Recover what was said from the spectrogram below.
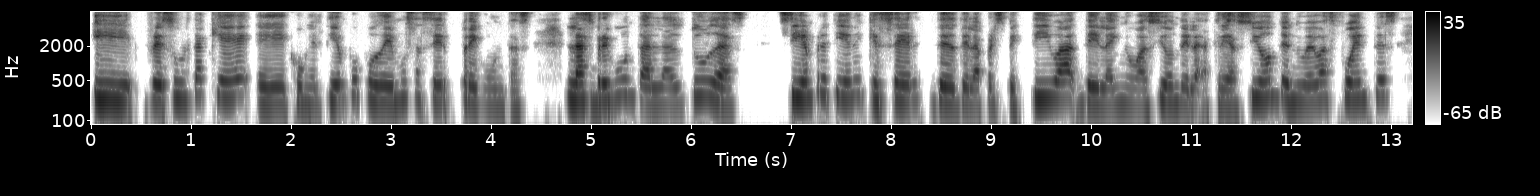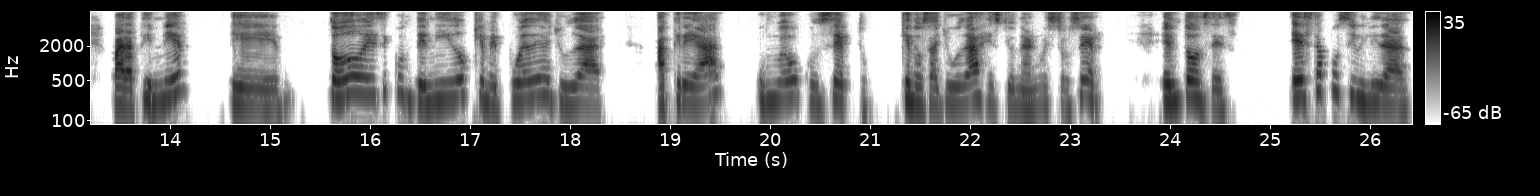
y resulta que eh, con el tiempo podemos hacer preguntas. Las preguntas, las dudas, siempre tienen que ser desde la perspectiva de la innovación, de la creación de nuevas fuentes para tener eh, todo ese contenido que me puede ayudar a crear un nuevo concepto que nos ayuda a gestionar nuestro ser. Entonces, esta posibilidad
